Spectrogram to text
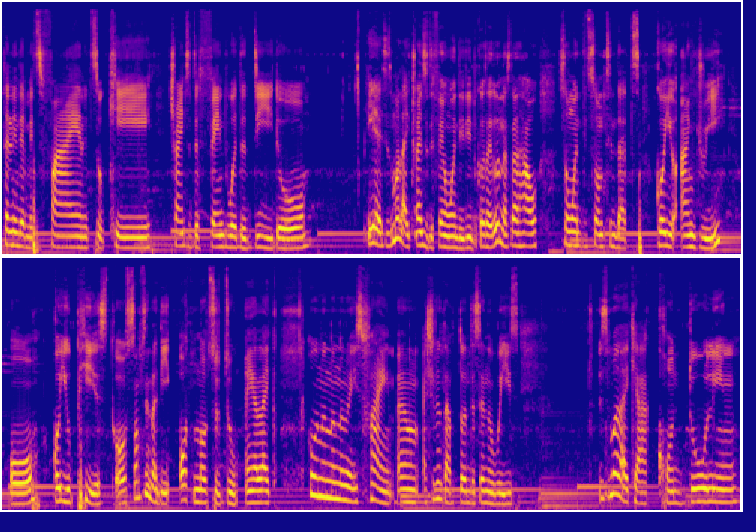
telling them it's fine, it's okay, trying to defend what they did or yes, it's more like trying to defend what they did because I don't understand how someone did something that got you angry or got you pissed or something that they ought not to do, and you're like, oh no no no no, it's fine. Um, I shouldn't have done this anyways. It's more like you're condoling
